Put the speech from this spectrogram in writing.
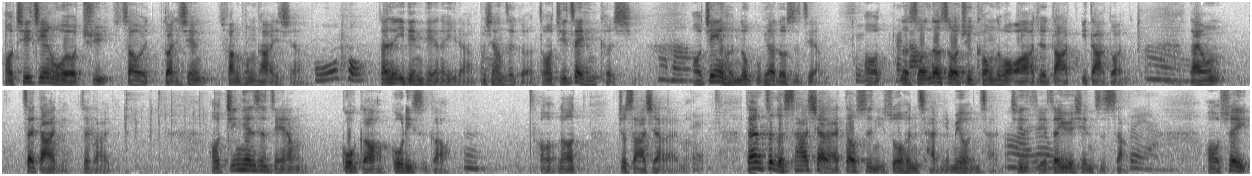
哦，其实今天我有去稍微短线放空它一下，哦，但是一点点而已啦，不像这个，哦，其实这也很可惜，哦，今天有很多股票都是这样，哦，那时候那时候去空的话，哇，就大一大段，来我们再大一点，再大一点，哦，今天是怎样？过高，过历史高，嗯，哦，然后。就杀下来嘛，对。但这个杀下来倒是你说很惨，也没有很惨，其实也在月线之上。对呀。哦，所以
